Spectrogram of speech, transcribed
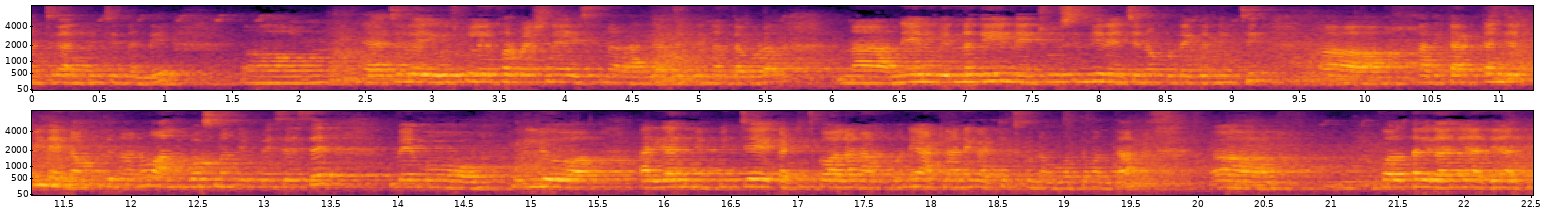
మంచిగా అనిపించిందండి. యాక్చువల్గా యూజ్ఫుల్ ఇన్ఫర్మేషనే ఇస్తున్నారు. అందరు చెప్పిందంతా కూడా నా నేను విన్నది నేను చూసింది నేను చిన్నప్పటి దగ్గర నుంచి అది కరెక్ట్ అని చెప్పి నేను నమ్ముతున్నాను. అందుకోసం అని చెప్పేసేస్తే మేము ఇల్లు అరిగారిని పిలిపించే కట్టించుకోవాలని అనుకుని అట్లానే కట్టించుకున్నాం మొత్తం అంతా. కొలతలు కానీ అదే అంత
